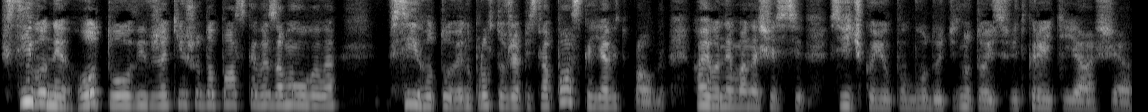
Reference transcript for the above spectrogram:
Всі вони готові вже ті, що до Пасхи ви замовили. Всі готові. Ну просто вже після Пасхи я відправлю. Хай вони в мене ще свічкою побудуть, ну тобто відкриті я ще.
